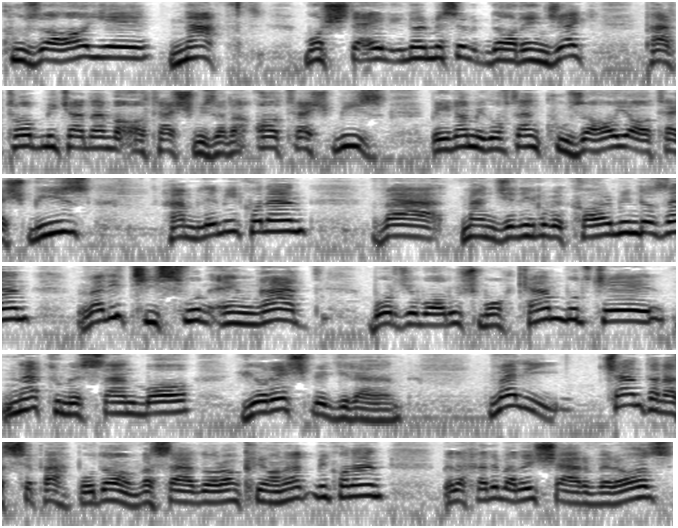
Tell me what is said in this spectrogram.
کوزه های نفت مشتعل اینا مثل نارنجک پرتاب می‌کردن و آتش می‌زدن. آتش بیز. به اینا می‌گفتن کوزه های آتش بیز حمله می‌کنن و منجنیق رو به کار میندازن. ولی تیسفون انقدر برج باروش محکم بود که نتونستن با یورش بگیرن. ولی چند تن از سپه بودان و سرداران خیانت می‌کنن بالاخره برای شهروراز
